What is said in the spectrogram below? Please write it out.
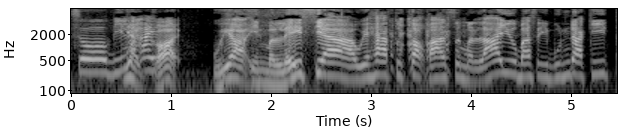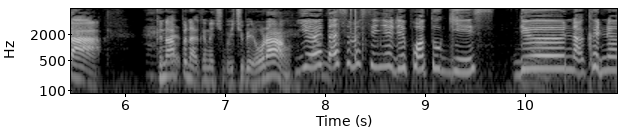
So bila oh my I... God. We are in Malaysia. We have to talk bahasa Melayu, bahasa ibunda kita. Kenapa nak kena cubit-cubit orang? Ya, tak semestinya dia Portugis. Dia nak kena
